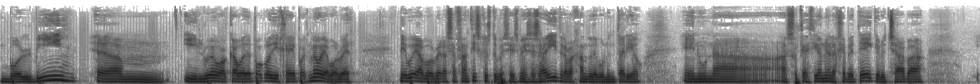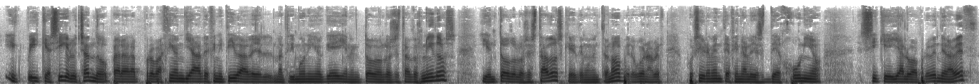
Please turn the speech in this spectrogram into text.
Volví um, y luego, a cabo de poco, dije, pues me voy a volver. Me voy a volver a San Francisco. Estuve seis meses ahí trabajando de voluntario en una asociación LGBT que luchaba y, que sigue luchando para la aprobación ya definitiva del matrimonio gay en, en, todos los Estados Unidos y en todos los estados, que de momento no, pero bueno, a ver, posiblemente a finales de junio sí que ya lo aprueben de una vez.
